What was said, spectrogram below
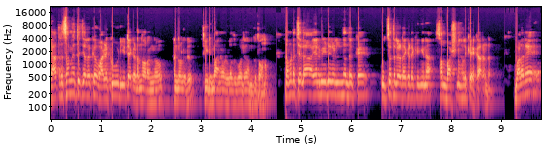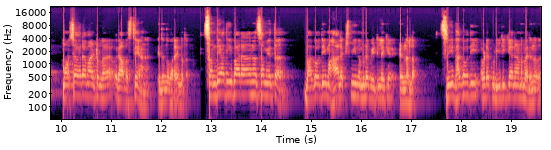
രാത്രി സമയത്ത് ചിലർക്ക് വഴക്ക് കൂടിയിട്ടേ കിടന്നുറങ്ങൂ എന്നുള്ളൊരു തീരുമാനമുള്ളത് പോലെ നമുക്ക് തോന്നും. നമ്മുടെ ചില അയൽ വീടുകളിൽ നിന്നൊക്കെ ഉച്ചത്തിൽ ഇടയ്ക്കിടയ്ക്ക് ഇങ്ങനെ സംഭാഷണങ്ങൾ കേൾക്കാറുണ്ട്. വളരെ മോശകരമായിട്ടുള്ള ഒരു അവസ്ഥയാണ് ഇതെന്ന് പറയുന്നത്. സന്ധ്യാദീപാരാധന സമയത്ത് ഭഗവതി മഹാലക്ഷ്മി നമ്മുടെ വീട്ടിലേക്ക് എഴുന്നള്ളും. ശ്രീ ഭഗവതി അവിടെ കുടിയിരിക്കാനാണ് വരുന്നത്.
